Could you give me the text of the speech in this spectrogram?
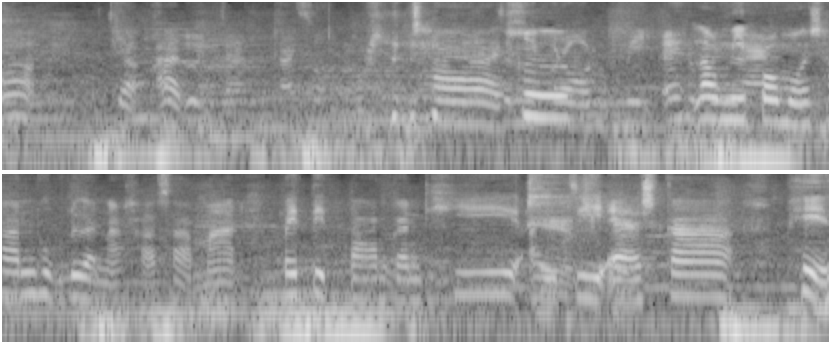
ก็เดี๋ยวอาจ อื่นจะได้ส่ง ลดใช่จะคืมีอ โปรทุกวีเอ้ยทุกเรามีดือน โปรโมชั่นทุกเดือนนะคะ สามารถไปติดตามกันที่ IG a s h k a เพจ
